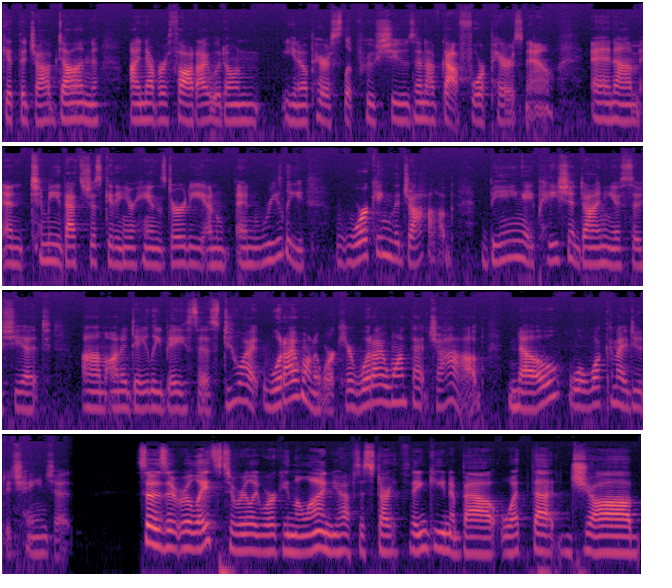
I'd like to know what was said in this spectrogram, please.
get the job done. I never thought I would own you know a pair of slip-proof shoes, and I've got four pairs now. And um, and to me, that's just getting your hands dirty and and really working the job, being a patient dining associate. Um, on a daily basis, do I would I want to work here? Would I want that job? No. Well, what can I do to change it? So, as it relates to really working the line, you have to start thinking about what that job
